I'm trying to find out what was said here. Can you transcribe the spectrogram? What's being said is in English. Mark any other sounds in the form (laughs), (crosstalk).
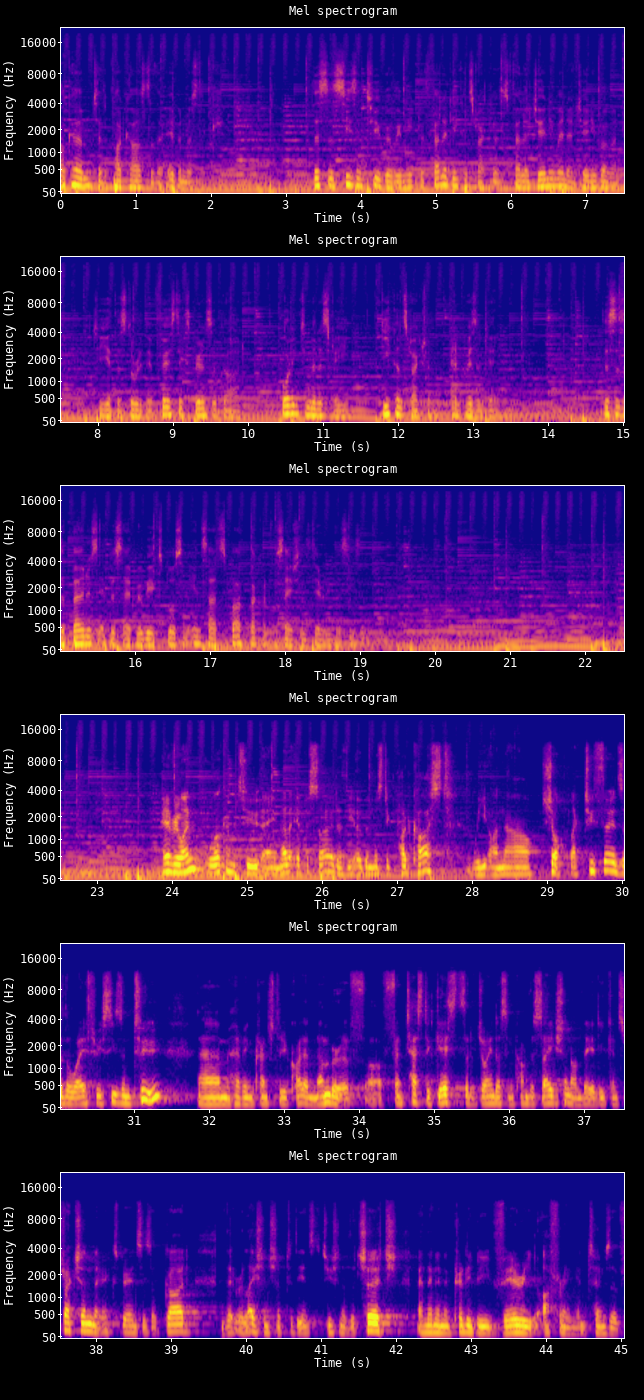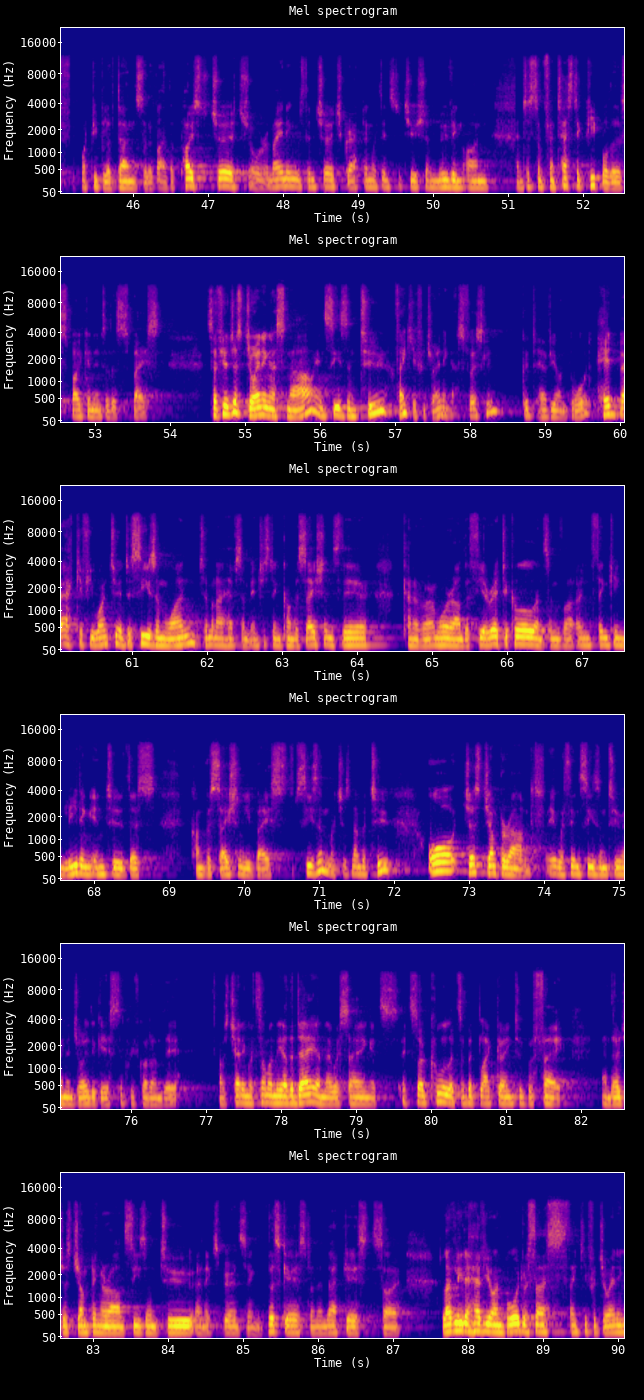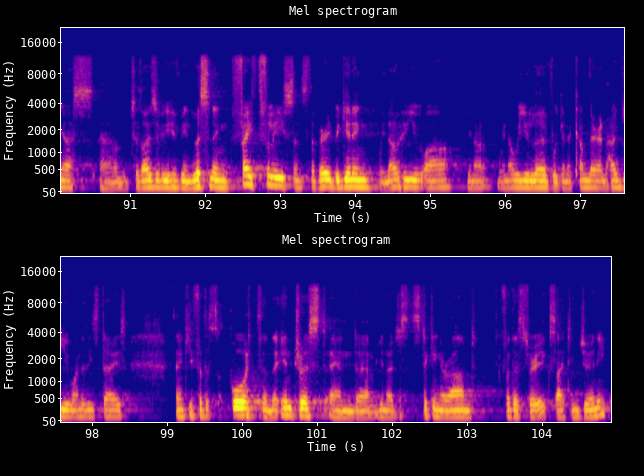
Welcome to the podcast of the Urban Mystic. This is season two, where we meet with fellow deconstructors, fellow journeymen and journeywomen to hear the story of their first experience of God, calling to ministry, deconstruction, and present journey. This is a bonus episode where we explore some insights sparked by conversations during the season. Hey everyone, welcome to another episode of the Urban Mystic podcast we are now, sure, like two thirds of the way through season two, um, having crunched through quite a number of, of, fantastic guests that have joined us in conversation on their deconstruction, their experiences of God, their relationship to the institution of the church, and then an incredibly varied offering in terms of what people have done, sort of either post church or remaining within church, grappling with institution, moving on, and just some fantastic people that have spoken into this space. So, if you're just joining us now in season two, thank you for joining us, firstly. Good to have you on board. Head back if you want to into season one. Tim and I have some interesting conversations there, kind of uh, more around the theoretical and some of our own thinking leading into this conversationally based season, which is number two. Or just jump around within season two and enjoy the guests that we've got on there. I was chatting with someone the other day and they were saying it's it's so cool. It's a bit like going to a buffet and they're just jumping around season two and experiencing this guest and then that guest. So lovely to have you on board with us. Thank you for joining us. Um, to those of you who've been listening faithfully since the very beginning, we know who you are. You know, we know where you live. We're going to come there and hug you one of these days. Thank you for the support and the interest, and um, you know, just sticking around for this very exciting journey.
